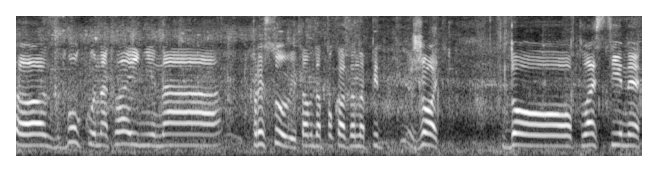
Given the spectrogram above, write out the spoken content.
е, збоку наклеєні на пресові, там де показано піджать до пластини е,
